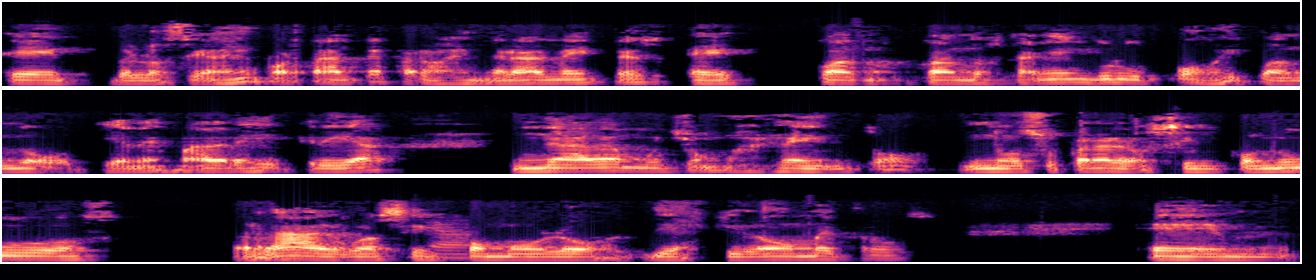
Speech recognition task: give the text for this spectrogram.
eh, velocidades importantes, pero generalmente cuando, cuando, están en grupos y cuando tienes madres y crías, nada mucho más lento. No supera los 5 nudos, ¿verdad? Algo así como los 10 kilómetros. Em,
